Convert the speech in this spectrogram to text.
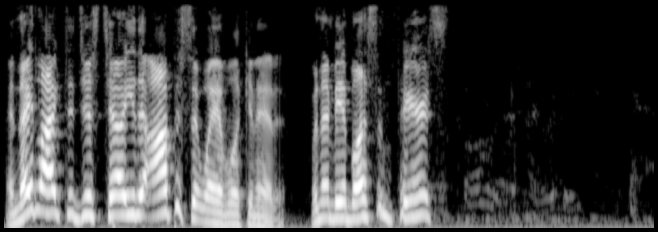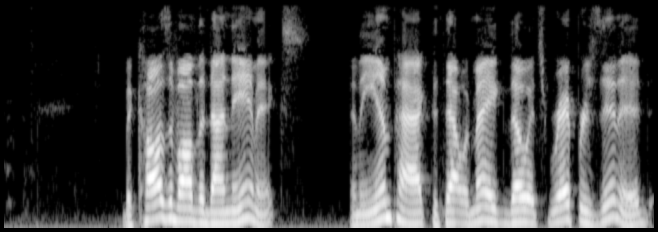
and they'd like to just tell you the opposite way of looking at it. Wouldn't that be a blessing, parents? Because of all the dynamics and the impact that that would make, though it's represented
